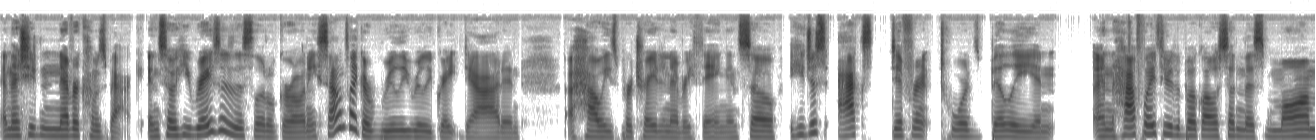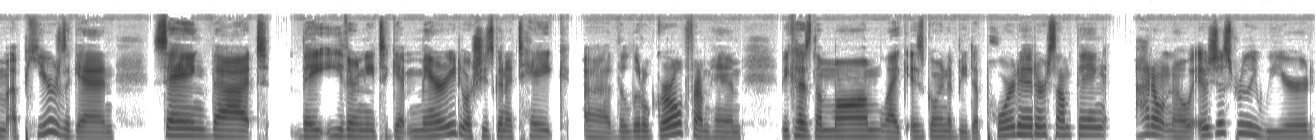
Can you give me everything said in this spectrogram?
And then she never comes back. And so he raises this little girl, and he sounds like a really, really great dad and uh, how he's portrayed and everything. And so he just acts different towards Billie. And, and halfway through the book, all of a sudden, this mom appears again saying that they either need to get married or she's going to take uh, the little girl from him because the mom like is going to be deported or something. I don't know. It was just really weird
